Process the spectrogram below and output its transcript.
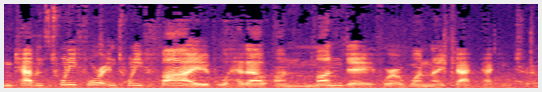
and cabins 24 and 25 will head out on Monday for a one night backpacking trip.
